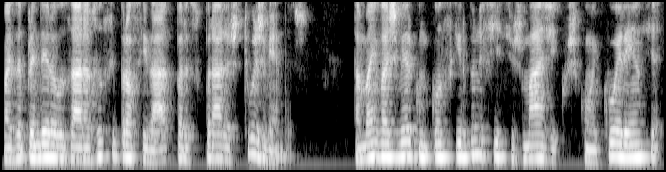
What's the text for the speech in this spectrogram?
Vais aprender a usar a reciprocidade para superar as tuas vendas. Também vais ver como conseguir benefícios mágicos com a coerência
